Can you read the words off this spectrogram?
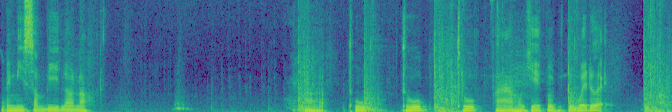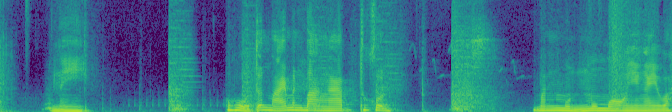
ไม่มีซอมบี้แล้วเนาะอ่าทุบทุบทุบอ่าโอเคเปิดประตูไว้ด้วย นี่โอ้โหต้นไม้มันบังครับทุกคน มันหมุนมุมมองยังไงวะ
